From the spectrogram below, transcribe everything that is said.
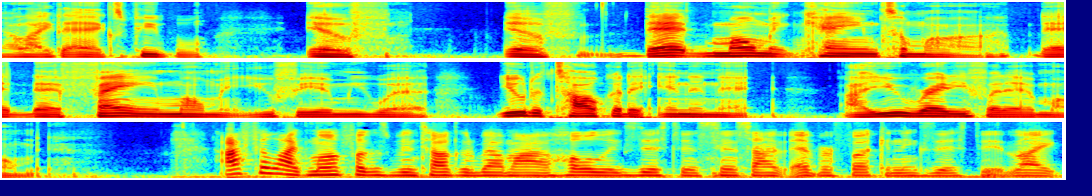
I like to ask people if if that moment came tomorrow, that that fame moment, you feel me, where you the talk of the internet, are you ready for that moment? I feel like motherfuckers been talking about my whole existence since I've ever fucking existed. Like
